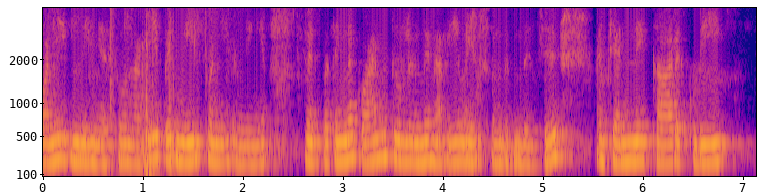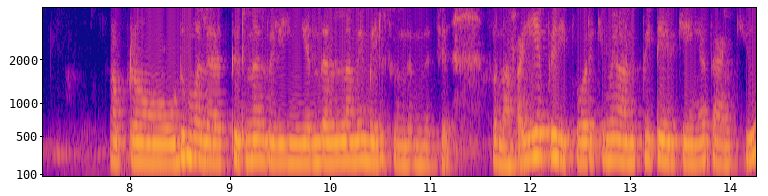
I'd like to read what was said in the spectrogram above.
பண்ணியிருந்தீங்க. ஸோ நிறைய பேர் மெயில் பண்ணியிருந்தீங்க. எனக்கு பார்த்திங்கன்னா கோயம்புத்தூர்லேருந்து நிறைய மெயில்ஸ் வந்துருந்துச்சு. சென்னை காரைக்குடி அப்புறம் உடுமலை திருநெல்வேலி இங்கேருந்து எல்லாமே மெயில்ஸ் வந்துருந்துச்சு. ஸோ நிறைய பேர் இப்போ வரைக்குமே அனுப்பிட்டே இருக்கீங்க. தேங்க்யூ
